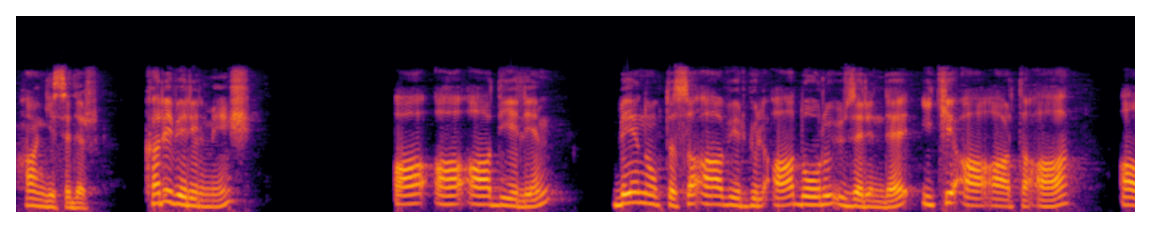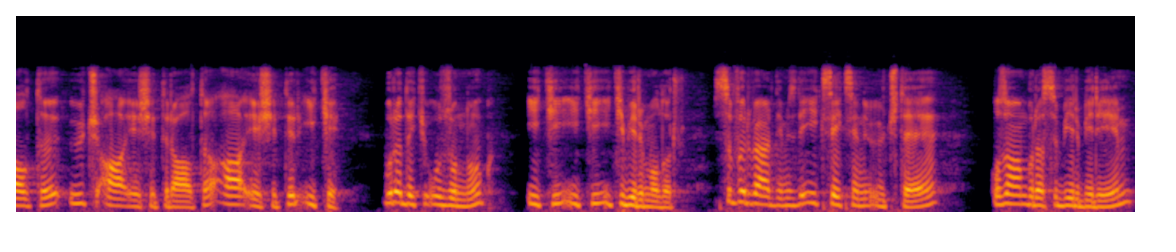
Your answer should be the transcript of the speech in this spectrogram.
hangisidir? Kare verilmiş. A, A, A diyelim. B noktası A virgül A doğru üzerinde 2A artı A 6, 3A eşittir 6, A eşittir 2. Buradaki uzunluk 2, 2, 2 birim olur. 0 verdiğimizde x ekseni 3'te. O zaman burası 1 birim.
